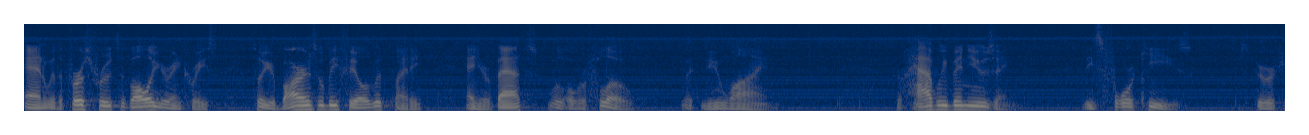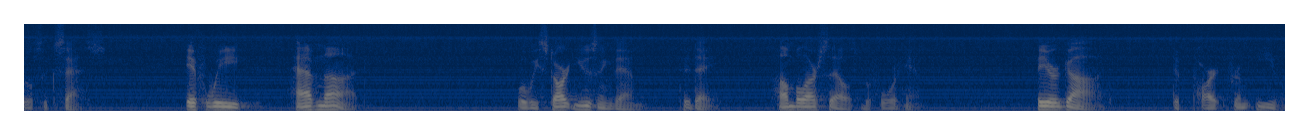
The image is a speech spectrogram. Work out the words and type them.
and with the first fruits of all your increase. So your barns will be filled with plenty, and your vats will overflow with new wine. So have we been using these four keys to spiritual success? If we have not, will we start using them today? Humble ourselves before Him. Fear God. Depart from evil.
